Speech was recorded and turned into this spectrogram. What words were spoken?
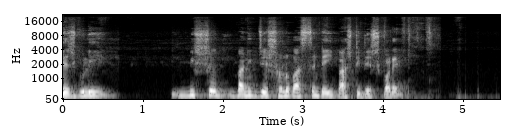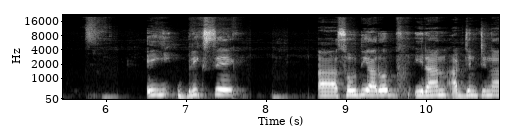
দেশগুলি বিশ্ব বাণিজ্যের ষোলো পার্সেন্ট এই পাঁচটি দেশ করে। এই ব্রিক্সে Saudi Arab, Iran, Argentina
